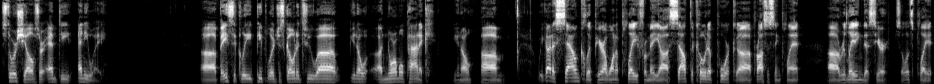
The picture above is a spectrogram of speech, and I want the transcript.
store shelves are emptied anyway. Uh, basically, people are just going into uh, you know a normal panic. You know, um, we got a sound clip here I want to play from a uh, South Dakota pork uh, processing plant uh, relating this here. So let's play it.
